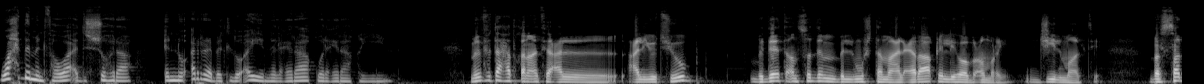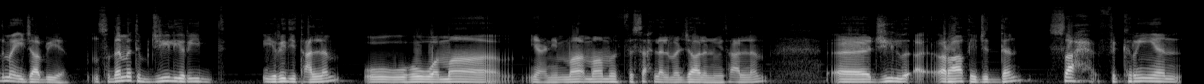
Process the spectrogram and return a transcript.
واحدة من فوائد الشهرة إنه قربت لؤي من العراق والعراقيين. من فتحت قناتي على على اليوتيوب بديت أنصدم بالمجتمع العراقي اللي هو بعمري جيل مالتي. بس صدمة إيجابية. انصدمت بجيل يريد يريد يتعلم وهو ما يعني ما ما منفسح له المجال إنه يتعلم. آه، جيل راقي جدا. صح فكريا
